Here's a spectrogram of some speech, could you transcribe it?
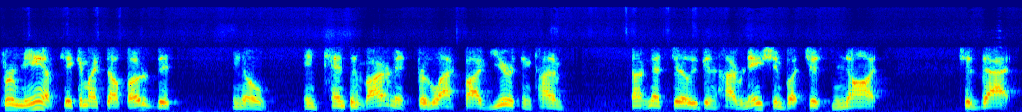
for me, I've taken myself out of this, you know, intense environment for the last five years and kind of not necessarily been hibernation, but just not to that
